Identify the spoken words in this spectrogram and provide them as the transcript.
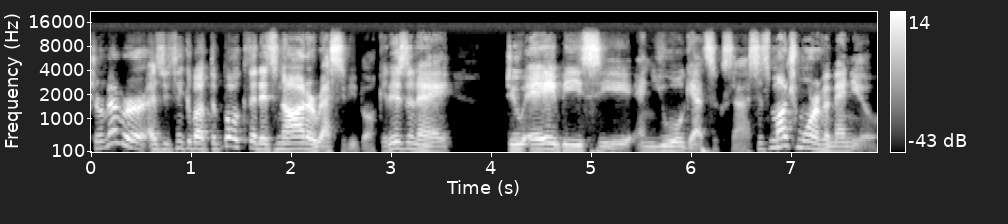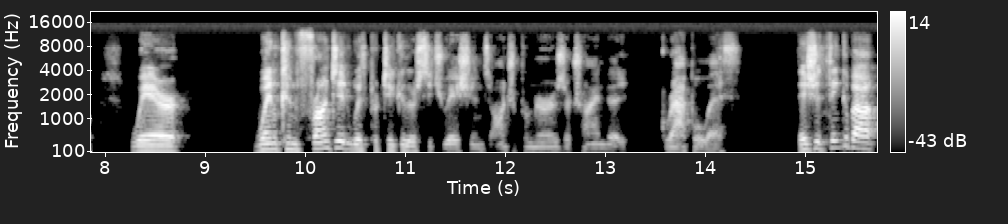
to remember as you think about the book that it's not a recipe book. It isn't a do A, B, C, and you will get success. It's much more of a menu where when confronted with particular situations entrepreneurs are trying to grapple with, they should think about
